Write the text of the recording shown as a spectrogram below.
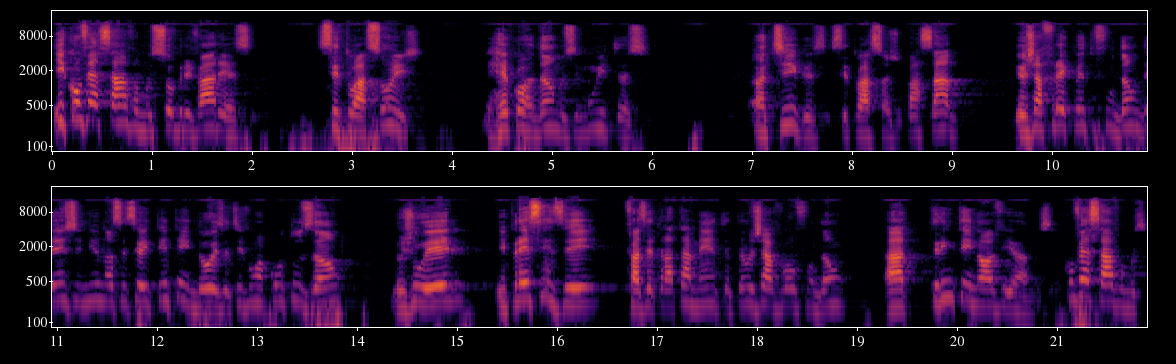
E conversávamos sobre várias situações, recordamos de muitas antigas situações do passado. Eu já frequento o fundão desde 1982. Eu tive uma contusão no joelho e precisei fazer tratamento, então já vou ao fundão há 39 anos. Conversávamos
